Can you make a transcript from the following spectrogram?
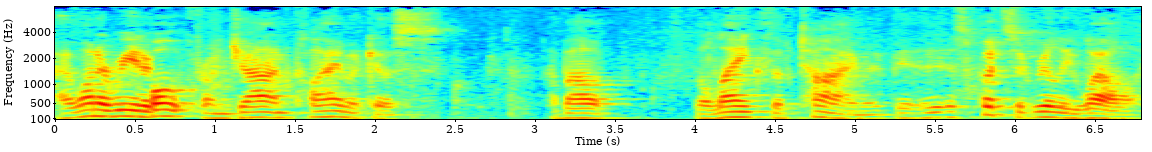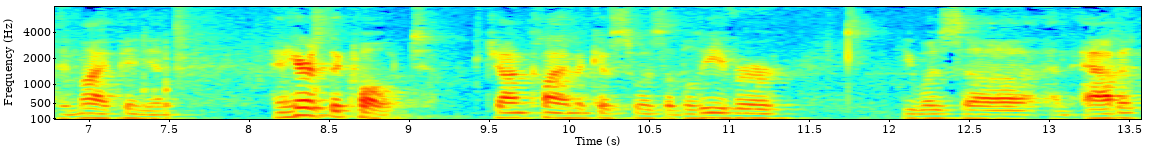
I want to read a quote from John Climacus about the length of time. It, it, puts it really well, in my opinion. And here's the quote John Climacus was a believer. He was uh, an abbot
